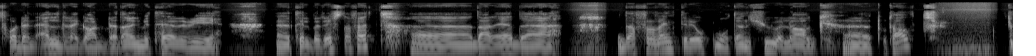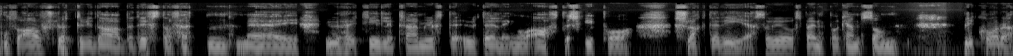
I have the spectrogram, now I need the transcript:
for den eldre garde. Da inviterer vi eh, til bedriftsstafett. Eh, der, der forventer vi opp mot en 20 lag eh, totalt. Og så avslutter vi da bedriftsstafetten med ei uhøytidelig premieutdeling og afterski på slakteriet. Så vi er jo spent på hvem som blir kåra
